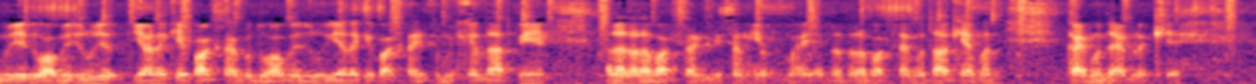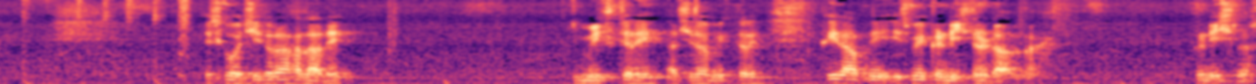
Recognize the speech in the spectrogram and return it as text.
मुझे दुआ में ज़रूर याद रखे पाकिस्तान को दुआ में ज़रूर याद रखे पाकिस्तान की मुश्किल आते हैं। अल्लाह ताला पाकिस्तान की सनी फरमाए अल्लाह ताला पाकिस्तान को ताकि अमन कायम दायम रखे। इसको अच्छी तरह हला दें मिक्स करें, अच्छी तरह मिक्स करें। फिर आपने इसमें कंडीशनर डालना है। कंडीशनर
